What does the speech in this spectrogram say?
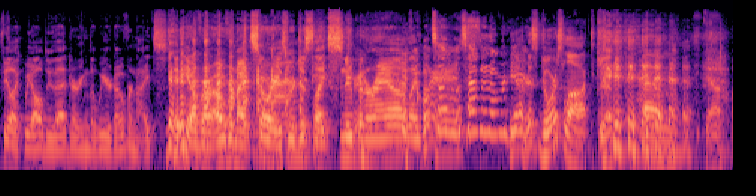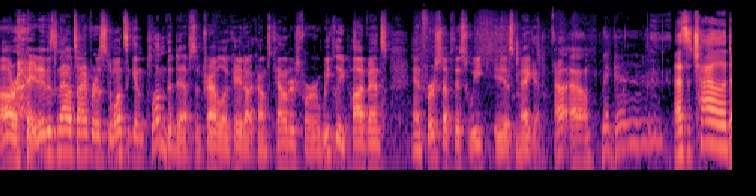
feel like we all do that during the weird overnights. Any of our overnight stories, we're just like snooping around, like what's up, what's happening over here? Yeah, this door's locked. Um, yeah. All right, it is now time for us to once again plumb the depths of TravelOK.com's calendars for our weekly pod events. And first up this week is Megan. Uh oh. Megan. As a child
